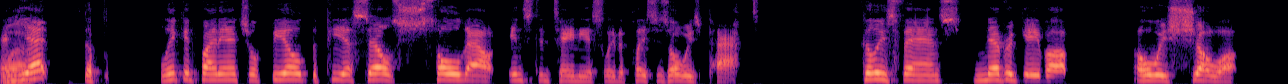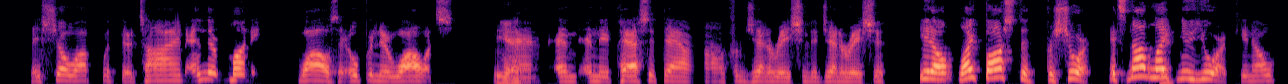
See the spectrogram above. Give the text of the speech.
And wow. yet the Lincoln Financial Field, the PSL sold out instantaneously. The place is always packed. Phillies fans never gave up, always show up. They show up with their time and their money whilst they open their wallets yeah. and, and, and they pass it down from generation to generation. You know, like Boston for sure. It's not like yeah. New York, you know,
